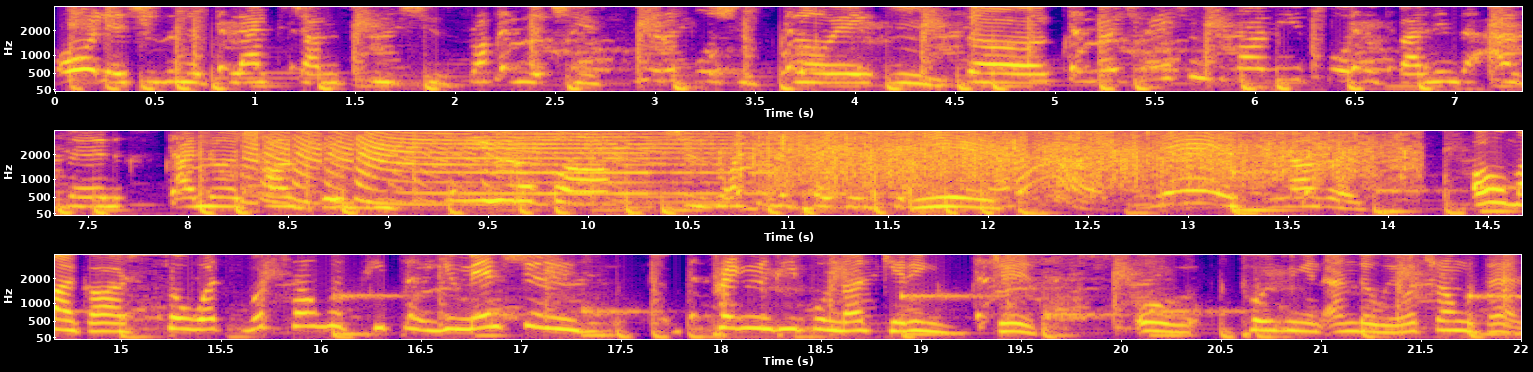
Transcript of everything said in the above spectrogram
all in. She was in a black jumpsuit. She's rocking it. She's beautiful. She's glowing. Mm. So congratulations, mommy, for the bun in the oven. I know Charles is beautiful. She's rocking the pregnancy. Yes. Yes, love it. Oh my gosh. So what's what's wrong with people? You mentioned pregnant people not getting dressed or posing in underwear. What's wrong with that?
